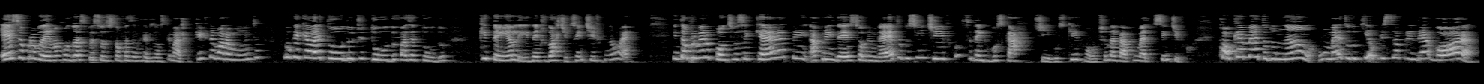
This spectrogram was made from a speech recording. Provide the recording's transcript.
Esse é o problema quando as pessoas estão fazendo revisão sistemática. Por que, que demora muito? Porque que ela é tudo, de tudo, fazer tudo que tem ali dentro do artigo científico, não é. Então, primeiro ponto, se você quer aprender sobre método científico, você tem que buscar artigos que vão te levar para o método científico. Qualquer método, não. O método que eu preciso aprender agora.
